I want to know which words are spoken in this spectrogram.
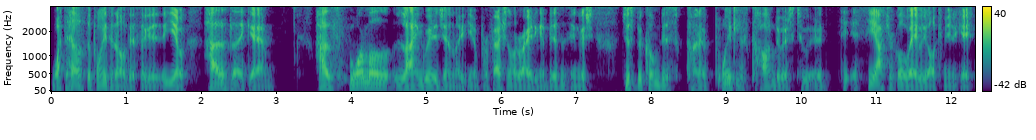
what the hell's the point in all this? Like, you know, has like, um, has formal language and like you know professional writing and business english just become this kind of pointless conduit to a, th- a, theatrical way we all communicate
